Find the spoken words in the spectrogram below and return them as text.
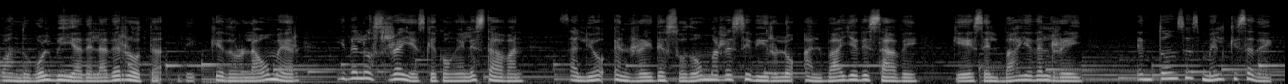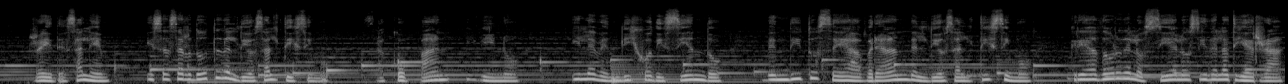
Cuando volvía de la derrota de Kedorlaomer y de los reyes que con él estaban, salió el rey de Sodoma a recibirlo al valle de Sabe, que es el valle del rey. Entonces Melquisedec, rey de Salem y sacerdote del Dios Altísimo, sacó pan y vino y le bendijo diciendo, Bendito sea Abraham del Dios Altísimo, creador de los cielos y de la tierra,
